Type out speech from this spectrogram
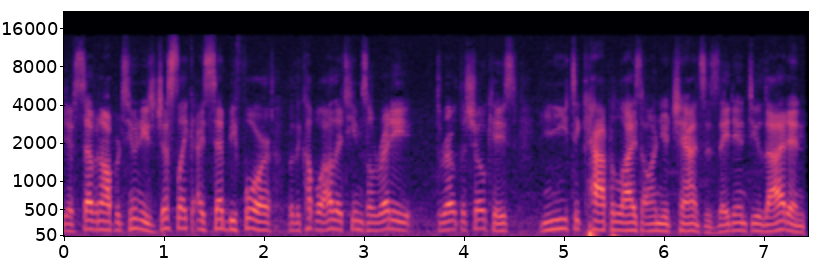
You have seven opportunities. Just like I said before, with a couple other teams already throughout the showcase, you need to capitalize on your chances. They didn't do that, and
